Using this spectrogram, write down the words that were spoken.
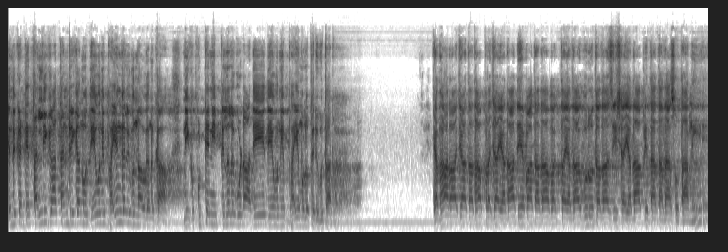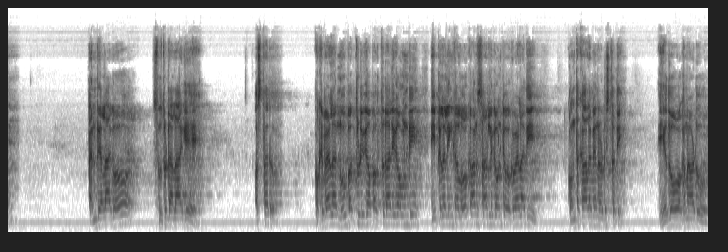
ఎందుకంటే తల్లిగా తండ్రిగా నువ్వు దేవుని భయం కలిగి ఉన్నావు గనుక నీకు పుట్టే నీ పిల్లలు కూడా అదే దేవుని భయములో పెరుగుతారు. యథా రాజా తథా ప్రజ యథా దేవ తథా భక్త యథా గురు తథా శిష యథా పిత తథా సుతాని. తండ్రి ఎలాగో సుతుడు అలాగే వస్తారు. ఒకవేళ నువ్వు భక్తుడిగా భక్తురాలిగా ఉండి నీ పిల్లలు ఇంకా లోకానుసారులుగా ఉంటే ఒకవేళ అది కొంతకాలమే నడుస్తుంది. ఏదో ఒకనాడు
